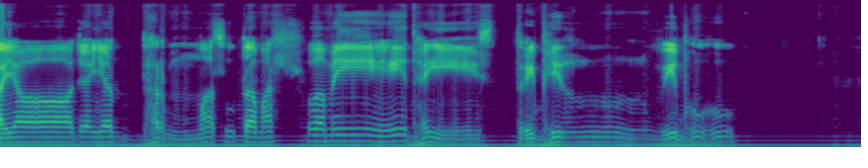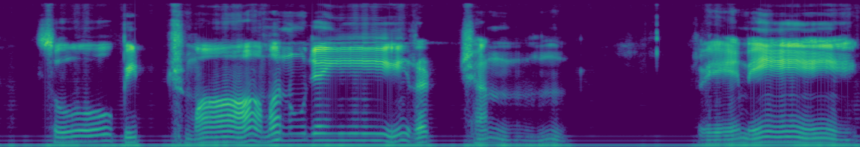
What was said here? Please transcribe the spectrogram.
अयाजयद्धर्मसुतमश्वमेधैस्त्रिभिर्विभुः सोऽपिक्ष्मामनुजैरक्षन् रेमे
